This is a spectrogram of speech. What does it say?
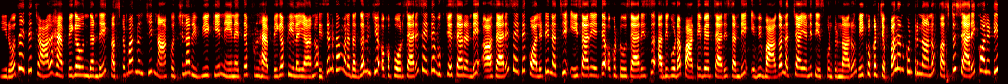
ఈ అయితే చాలా హ్యాపీగా ఉందండి. కస్టమర్ నుంచి నాకు వచ్చిన రివ్యూకి నేనైతే ఫుల్ హ్యాపీగా ఫీల్ అయ్యాను. రీసెంట్గా మన దగ్గర నుంచి ఒక ఫోర్ శారీస్ అయితే బుక్ చేశారండి. ఆ శారీస్ అయితే క్వాలిటీ నచ్చి ఈ శారీ అయితే ఒక టూ శారీస్ అది కూడా పార్టీ వేర్ శారీస్ అండి. ఇవి బాగా నచ్చాయని తీసుకుంటున్నారు. మీకు ఒకటి చెప్పాలనుకుంటున్నాను. ఫస్ట్ శారీ క్వాలిటీ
